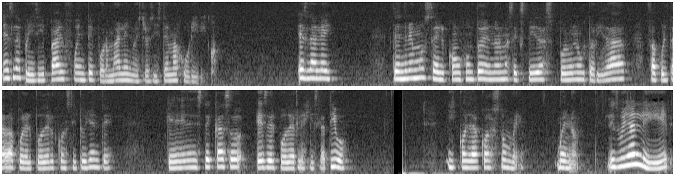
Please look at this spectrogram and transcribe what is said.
es la principal fuente formal en nuestro sistema jurídico. Es la ley. Tendremos el conjunto de normas expedidas por una autoridad facultada por el poder constituyente, que en este caso es el poder legislativo. Y con la costumbre. Bueno, les voy a leer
